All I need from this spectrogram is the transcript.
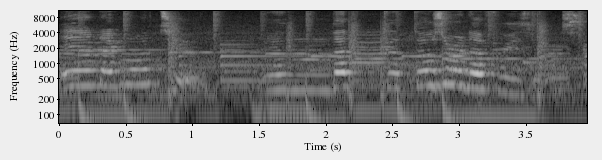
and I want to. And that, that those are enough reasons.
